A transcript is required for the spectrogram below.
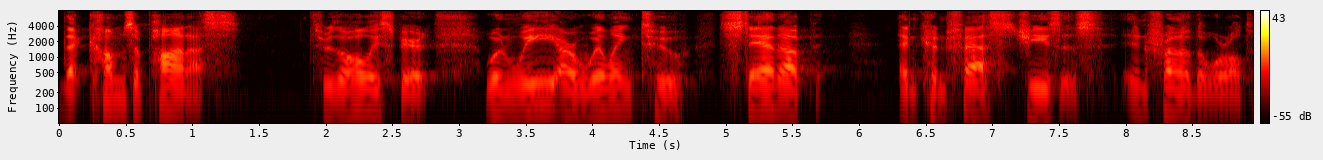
that comes upon us through the Holy Spirit when we are willing to stand up and confess Jesus in front of the world.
